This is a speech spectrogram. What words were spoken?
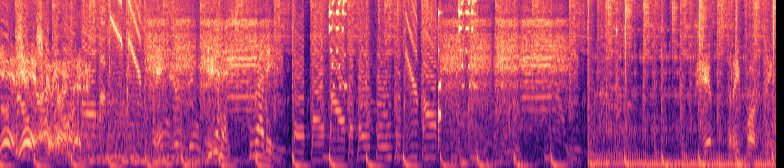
Yes, yes, Commander. Unit ready. Ship reporting.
